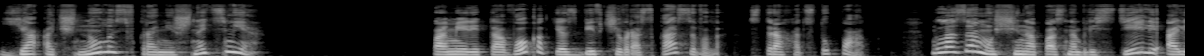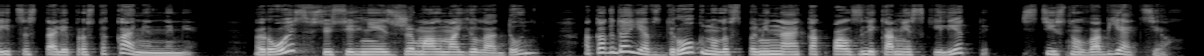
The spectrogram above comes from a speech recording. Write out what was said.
Я очнулась в кромешной тьме. По мере того, как я сбивчиво рассказывала, страх отступал. Глаза мужчины опасно блестели, а лица стали просто каменными. Ройс все сильнее сжимал мою ладонь, а когда я вздрогнула, вспоминая, как ползли ко мне скелеты, стиснул в объятиях.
